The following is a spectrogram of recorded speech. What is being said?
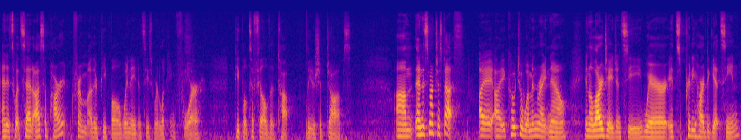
And it's what set us apart from other people when agencies were looking for people to fill the top leadership jobs. Um, and it's not just us. I, I, coach a woman right now in a large agency where it's pretty hard to get seen.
